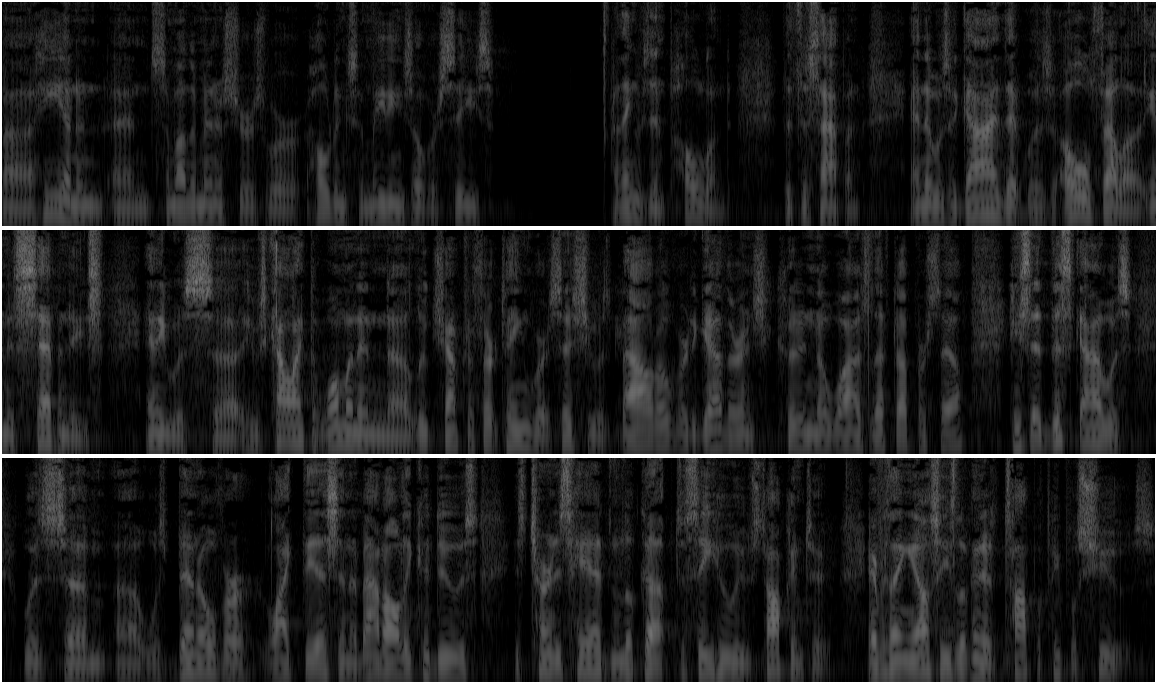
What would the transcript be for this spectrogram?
uh, he and, and some other ministers were holding some meetings overseas. I think it was in Poland that this happened. And there was a guy that was old fella in his 70s, and he was uh, he was kind of like the woman in uh, Luke chapter 13 where it says she was bowed over together and she could in no wise lift up herself. He said this guy was was um, uh, was bent over like this, and about all he could do is is turn his head and look up to see who he was talking to. Everything else, he's looking at the top of people's shoes.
